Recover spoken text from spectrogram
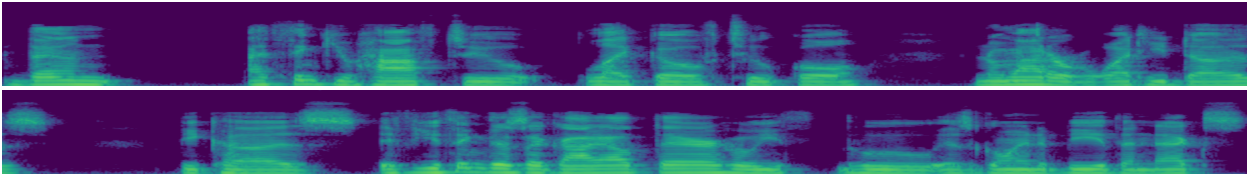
then I think you have to let go of Tuchel no matter what he does because if you think there's a guy out there who you, who is going to be the next,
